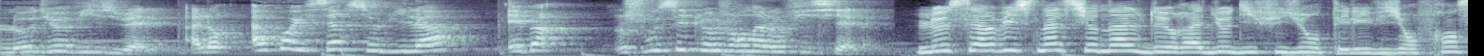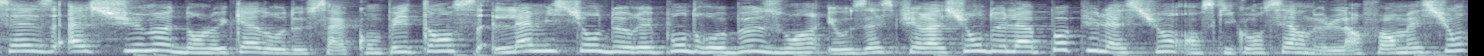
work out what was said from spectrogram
l'Audiovisuel. Alors à quoi il sert celui-là? Eh ben, je vous cite le journal officiel. Le service national de radiodiffusion télévision française assume, dans le cadre de sa compétence, la mission de répondre aux besoins et aux aspirations de la population en ce qui concerne l'information,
